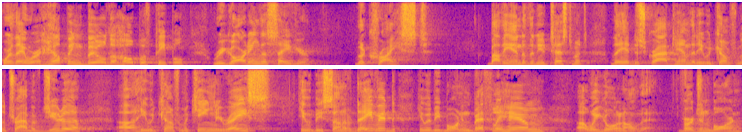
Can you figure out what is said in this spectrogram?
where they were helping build the hope of people regarding the Savior, the Christ. By the end of the New Testament, they had described him that he would come from the tribe of Judah, uh, he would come from a kingly race, he would be son of David, he would be born in Bethlehem. Uh, we going on with that. Virgin born,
